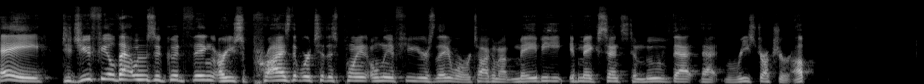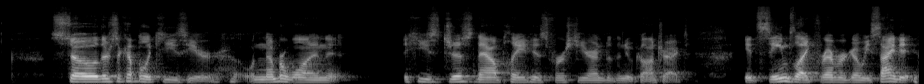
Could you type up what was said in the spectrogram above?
A, did you feel that was a good thing? Are you surprised that we're to this point only a few years later where we're talking about maybe it makes sense to move that that restructure up? So there's a couple of keys here. Number one, he's just now played his first year under the new contract. It seems like forever ago he signed it,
